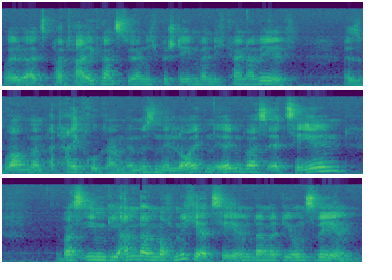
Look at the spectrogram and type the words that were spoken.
weil als Partei kannst du ja nicht bestehen, wenn dich keiner wählt. Also brauchen wir ein Parteiprogramm. Wir müssen den Leuten irgendwas erzählen, was ihnen die anderen noch nicht erzählen, damit die uns wählen.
